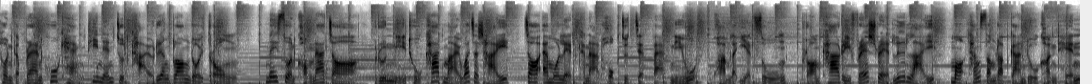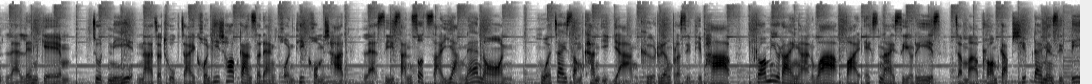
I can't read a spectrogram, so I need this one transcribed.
ชนกับแบรนด์คู่แข่งที่เน้นจุดขายเรื่องกล้องโดยตรง ในส่วนของหน้าจอ รุ่นนี้ถูกคาดหมายว่าจะใช้จอ AMOLED ขนาด 6.78 นิ้ว ความละเอียดสูง พร้อมค่า refresh rate ลื่นไหล เหมาะทั้งสำหรับการดูคอนเทนต์และเล่นเกม จุดนี้น่าจะถูกใจคนที่ชอบการแสดงผลที่คมชัด และสีสันสดใสอย่างแน่นอน หัวใจสำคัญอีกอย่างคือเรื่องประสิทธิภาพ เพราะมีรายงานว่า Find X9 Series จะมาพร้อมกับชิป Dimensity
